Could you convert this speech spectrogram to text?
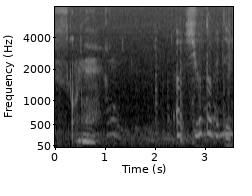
すごいねあ塩食べてる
